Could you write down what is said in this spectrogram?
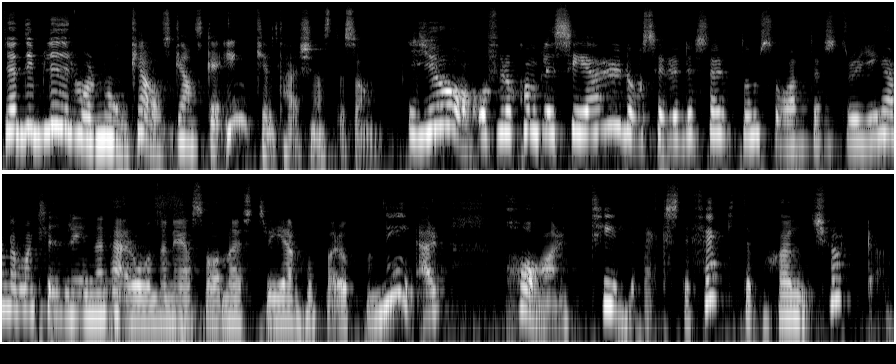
Ja, det blir hormonkaos ganska enkelt här känns det som. Ja, och för att komplicera det då så är det dessutom så att östrogen när man kliver in i den här åldern, när jag sa när östrogen hoppar upp och ner, har tillväxteffekter på sköldkörteln.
